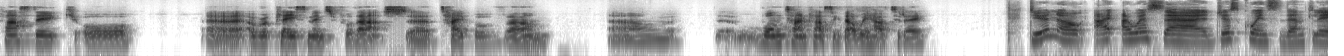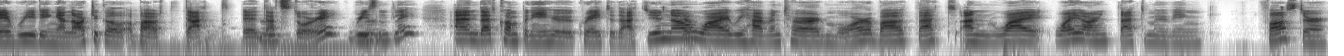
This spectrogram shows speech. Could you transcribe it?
plastic or uh, a replacement for that uh, type of um, um, one-time plastic that we have today. Do you know? I I was uh, just coincidentally reading an article about that uh, that mm. story recently, mm. and that company who created that. Do you know yeah. why we haven't heard more about that, and why why aren't that moving faster?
